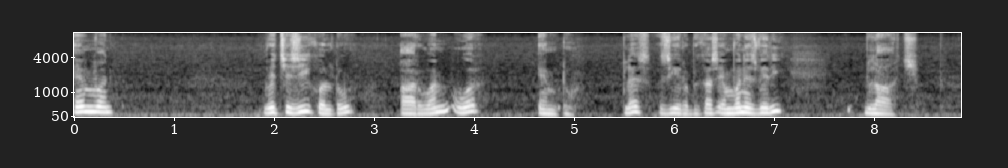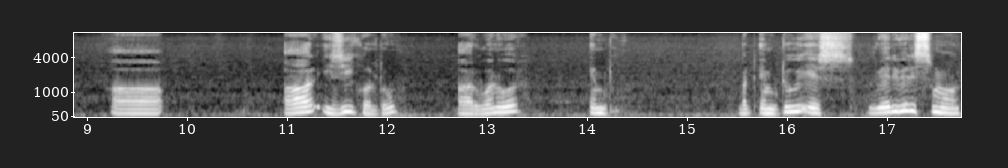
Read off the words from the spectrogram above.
m1 which is equal to r1 over m2 plus 0 because m1 is very large. Uh, r is equal to r1 over m2 but m2 is very very small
